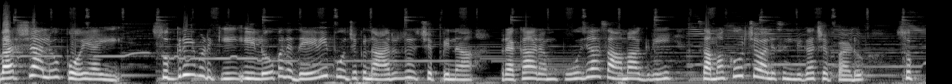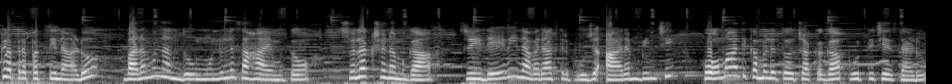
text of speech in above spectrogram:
వర్షాలు పోయాయి. సుగ్రీవుడికి ఈ లోపల దేవీ పూజకు నారదుడు చెప్పిన ప్రకారం పూజా సామాగ్రి సమకూర్చవలసిందిగా చెప్పాడు. శుక్ల ప్రపత్తి నాడు వనమునందు మునుల సహాయంతో సులక్షణముగా శ్రీదేవి నవరాత్రి పూజ ఆరంభించి హోమాధికములతో చక్కగా పూర్తి చేశాడు.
